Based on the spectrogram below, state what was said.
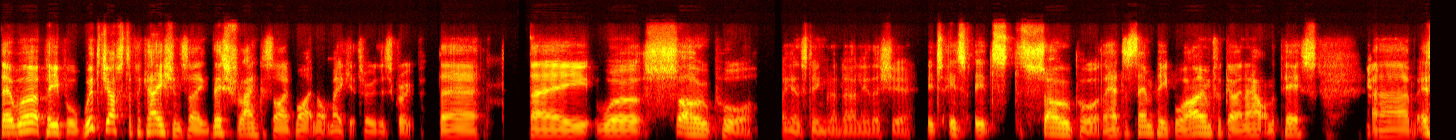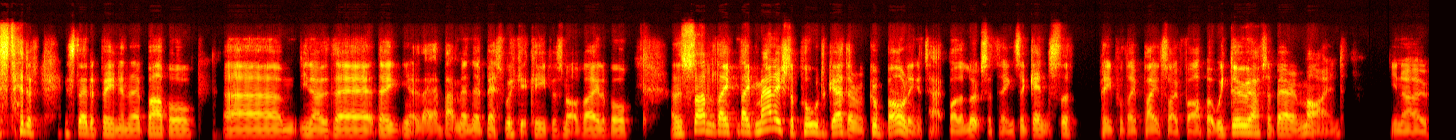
there were people with justification saying this Sri Lanka side might not make it through this group. They they were so poor against England earlier this year. It's it's it's so poor. They had to send people home for going out on the piss um, instead of instead of being in their bubble. Um, you know, they they you know that, that, meant their best wicket keeper's not available, and suddenly they they've managed to pull together a good bowling attack by the looks of things against the people they played so far. But we do have to bear in mind, you know,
